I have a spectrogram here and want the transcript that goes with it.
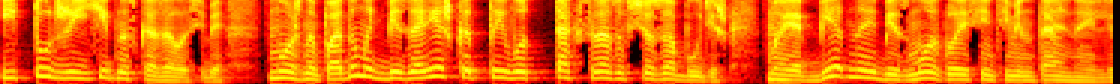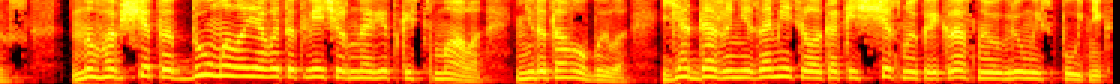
и тут же ехидно сказала себе: "Можно подумать, без орешка ты вот так сразу все забудешь, моя бедная безмозглая сентиментальная Люс". Но вообще-то думала я в этот вечер на редкость мало, не до того было. Я даже не заметила, как исчез мой прекрасный угрюмый спутник.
